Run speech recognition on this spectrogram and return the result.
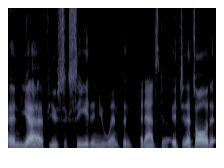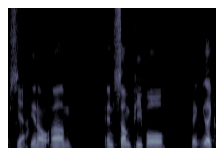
and yeah, if you succeed and you win, then It adds to it. it that's all it is. Yeah. You know, um, and some people, eh, like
